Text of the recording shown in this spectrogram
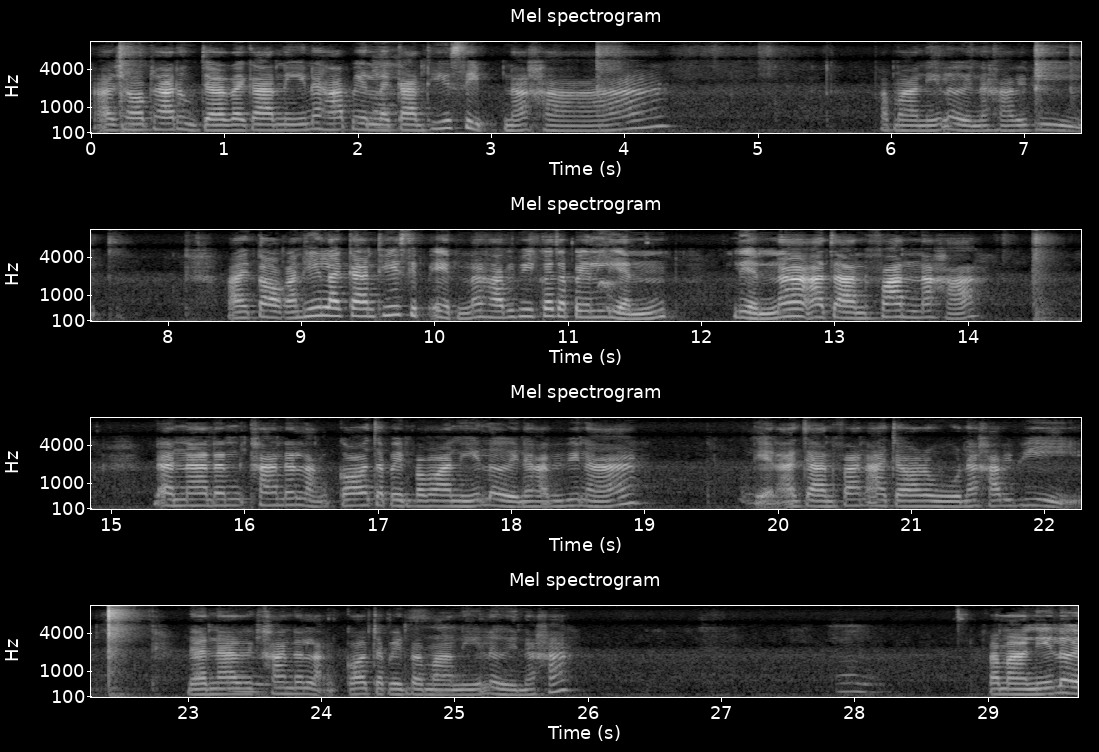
ถ้าชอบถ้าถูกใจรายการนี้นะคะ เป็นรายการที่สิบนะคะ ประมาณนี้เลยนะคะพี่พี่ๆไปต่อกันที่รายการที่สิบเอ็ดนะคะ พี่พี่ๆก็จะเป็นเหรียญเหรียญหน้าอาจารย์ฟันนะคะ ด้านหน้าด้านข้างด้านหลังก็จะเป็นประมาณนี้เลยนะคะ พี่พี่ๆนะเหรียญอาจารย์ฟันอาจารูนะคะ พี่พี่ๆ ด้านหน้าด้านข้างด้านหลังก็จะเป็นประมาณนี้เลยนะคะ ประมาณนี้เลย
